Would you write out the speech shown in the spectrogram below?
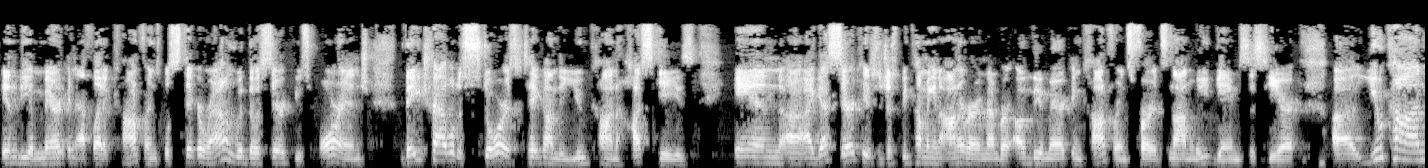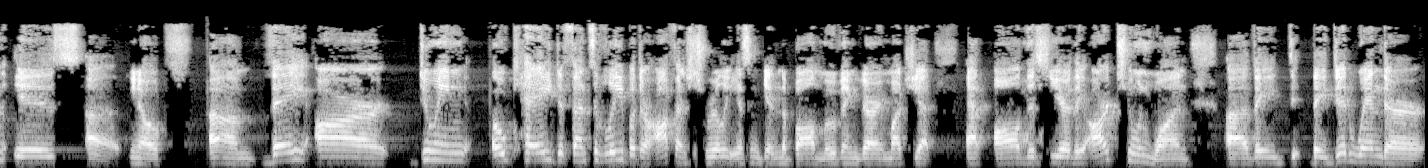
in the American Athletic Conference. We'll stick around with those Syracuse Orange. They travel to Storrs to take on the UConn Huskies. And uh, I guess Syracuse is just becoming an honorary member of the American Conference for its non league games this year. Uh, UConn is, uh, you know, um, they are doing okay defensively, but their offense just really isn't getting the ball moving very much yet at all this year. They are two and one. Uh, they they did win their.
